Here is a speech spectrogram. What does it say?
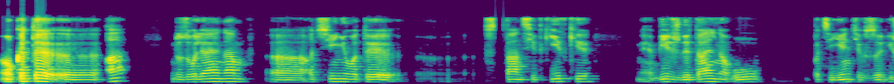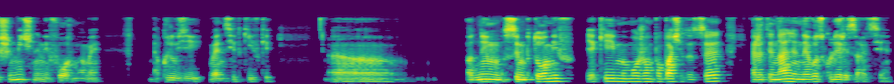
ОКТ-А дозволяє нам оцінювати стан сітківки е, більш детально у пацієнтів з ішемічними формами оклюзії вен сітківки. Е, Одним з симптомів, який ми можемо побачити, це ретинальна невоскуляризація,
